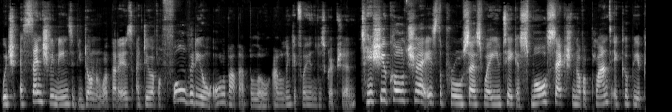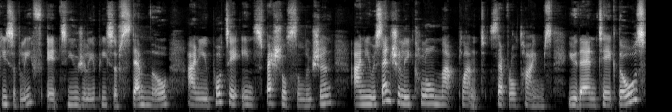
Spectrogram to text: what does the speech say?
which essentially means, if you don't know what that is, I do have a full video all about that below. I will link it for you in the description. Tissue culture is the process where you take a small section of a plant, it could be a piece of leaf, it's usually a piece of stem though, and you put it in special solution and you essentially clone that plant several times. You then take those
